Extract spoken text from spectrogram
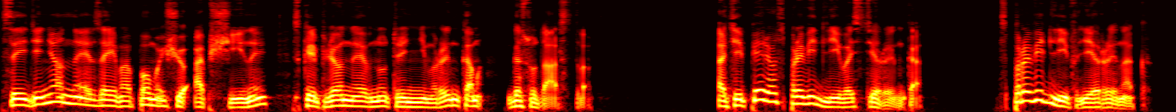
соединенные взаимопомощью общины, скрепленные внутренним рынком государства. А теперь о справедливости рынка. Справедлив ли рынок?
